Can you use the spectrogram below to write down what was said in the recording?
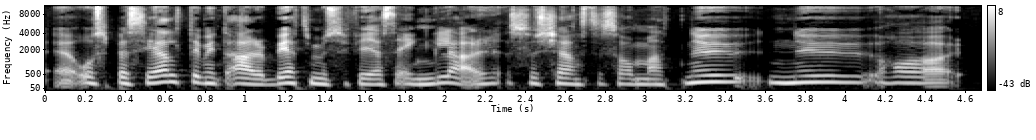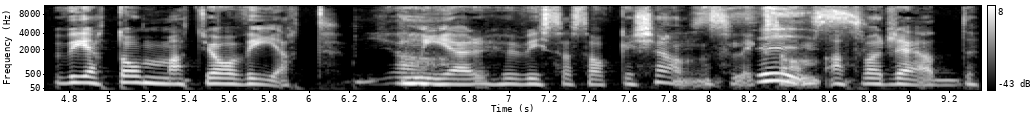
Eh, Och speciellt i mitt arbete med Sofias Änglar, så känns det som att nu, nu har, vet om att jag vet mer hur vissa saker känns. Liksom. Att vara rädd.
